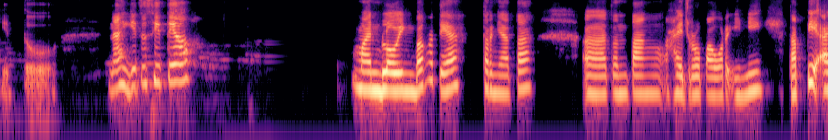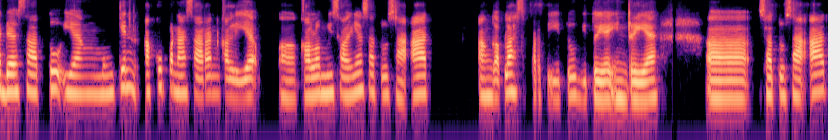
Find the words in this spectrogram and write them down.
gitu. Nah, gitu sih Til. Mind blowing banget ya ternyata uh, tentang hydropower ini. Tapi ada satu yang mungkin aku penasaran kali ya, uh, kalau misalnya satu saat anggaplah seperti itu gitu ya Indri ya, uh, satu saat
